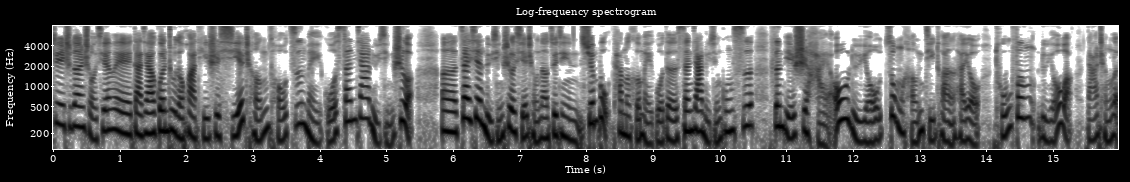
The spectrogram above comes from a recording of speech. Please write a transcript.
这一时段首先为大家关注的话题是携程投资美国三家旅行社。呃，在线旅行社携程呢，最近宣布他们和美国的三家旅行公司，分别是海鸥旅游、纵横集团还有途风旅游网，达成了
